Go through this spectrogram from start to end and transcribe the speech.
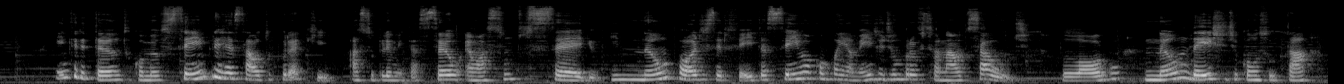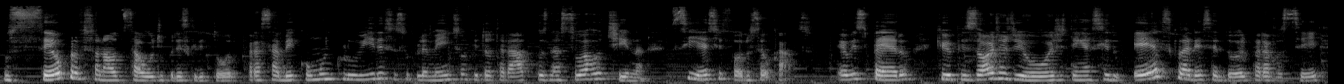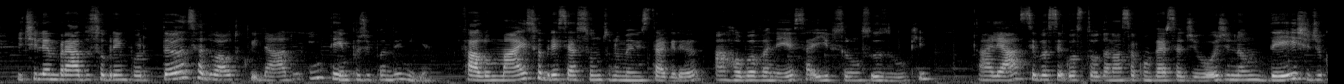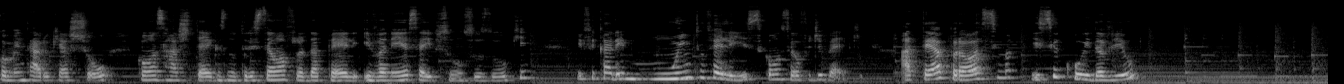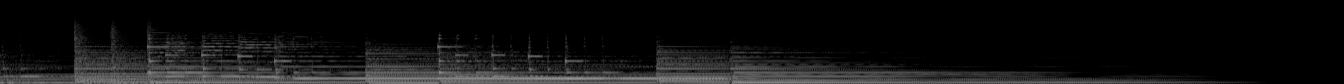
Entretanto, como eu sempre ressalto por aqui, a suplementação é um assunto sério e não pode ser feita sem o acompanhamento de um profissional de saúde. Logo, não deixe de consultar o seu profissional de saúde prescritor para saber como incluir esses suplementos ou fitoterápicos na sua rotina, se esse for o seu caso. Eu espero que o episódio de hoje tenha sido esclarecedor para você e te lembrado sobre a importância do autocuidado em tempos de pandemia. Falo mais sobre esse assunto no meu Instagram, @vanessa_y_suzuki Aliás, se você gostou da nossa conversa de hoje, não deixe de comentar o que achou com as hashtags Nutrição à Flor da Pele e Vanessa Y Suzuki e ficarei muito feliz com o seu feedback. Até a próxima e se cuida, viu?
